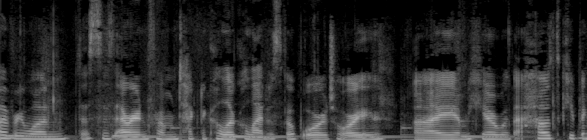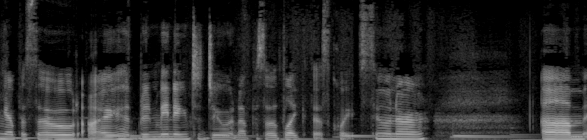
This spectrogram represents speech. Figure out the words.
everyone. This is Erin from Technicolor Kaleidoscope Oratory. I am here with a housekeeping episode. I had been meaning to do an episode like this quite sooner. Um,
